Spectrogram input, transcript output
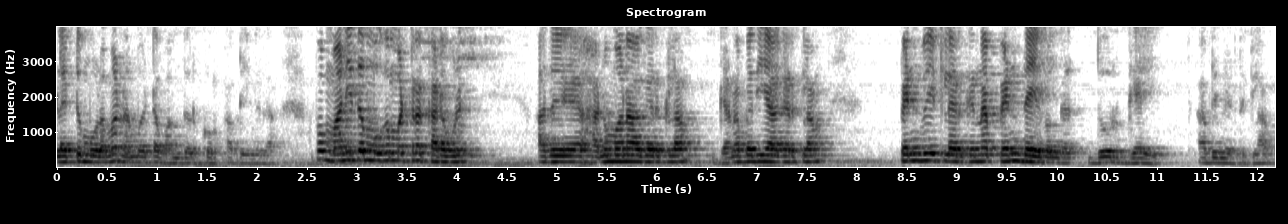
பிளட்டு மூலமாக நம்மகிட்ட வந்திருக்கும் அப்படிங்கிறதா. அப்போ மனித முகமற்ற கடவுள் அது ஹனுமனாக இருக்கலாம் கணபதியாக இருக்கலாம் பெண் வீட்டில் இருக்குன்னா பெண் தெய்வங்கள் துர்கை அப்படின்னு எடுத்துக்கலாம்.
